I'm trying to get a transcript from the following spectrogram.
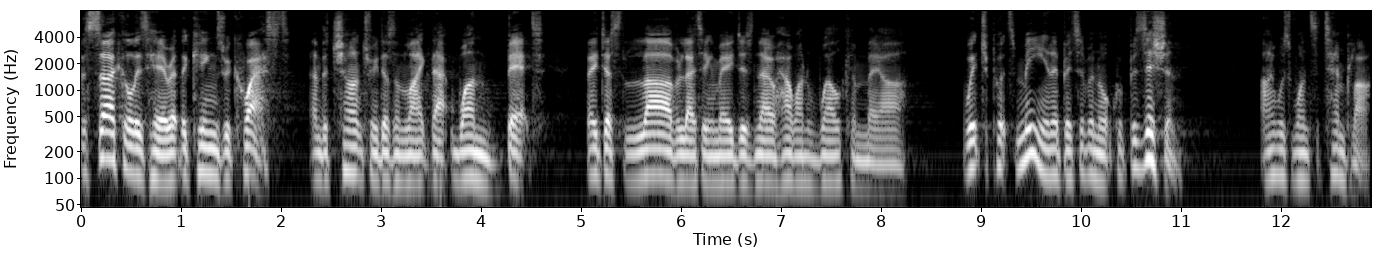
the Circle is here at the King's request, and the Chantry doesn't like that one bit. They just love letting mages know how unwelcome they are. Which puts me in a bit of an awkward position. I was once a Templar.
